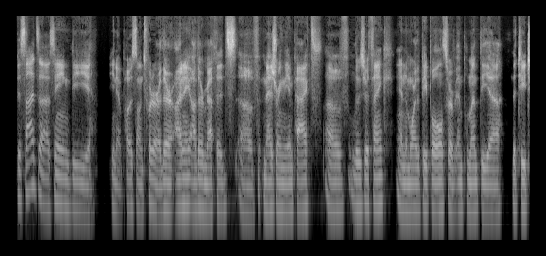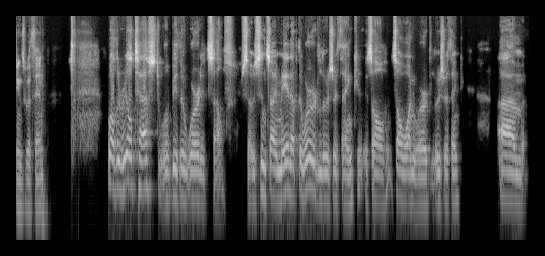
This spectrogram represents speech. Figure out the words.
besides uh, seeing the you know posts on Twitter, are there any other methods of measuring the impact of loser think? And the more the people sort of implement the uh, the teachings within. Well, the real test will be the word itself. So since I made up the word loser think, it's all it's all one word, loser think. Um,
